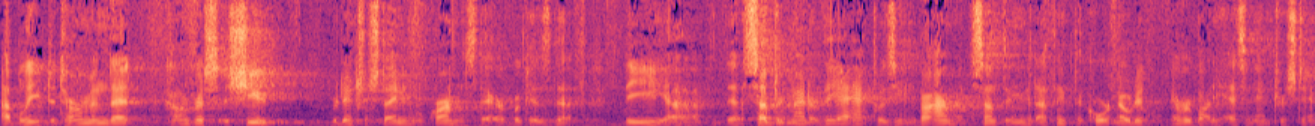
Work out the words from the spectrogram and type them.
I believe determined that Congress eschewed prudential standing requirements there because the the uh, the subject matter of the act was the environment, something that I think the court noted everybody has an interest in,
